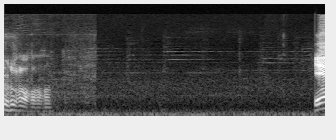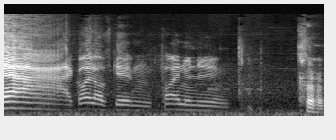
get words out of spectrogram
Ja, Yeah, Gold ausgeben, finally.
